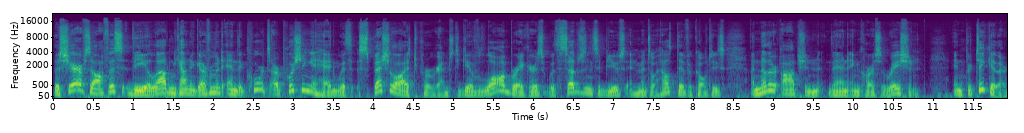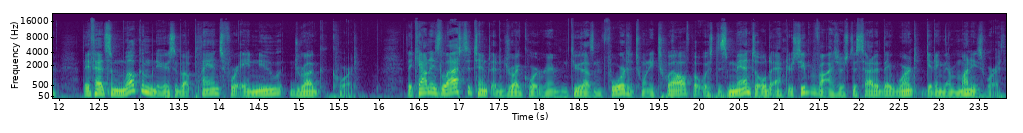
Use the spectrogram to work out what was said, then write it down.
The Sheriff's Office, the Loudoun County government, and the courts are pushing ahead with specialized programs to give lawbreakers with substance abuse and mental health difficulties another option than incarceration. In particular, they've had some welcome news about plans for a new drug court. The county's last attempt at a drug court ran from 2004 to 2012, but was dismantled after supervisors decided they weren't getting their money's worth.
